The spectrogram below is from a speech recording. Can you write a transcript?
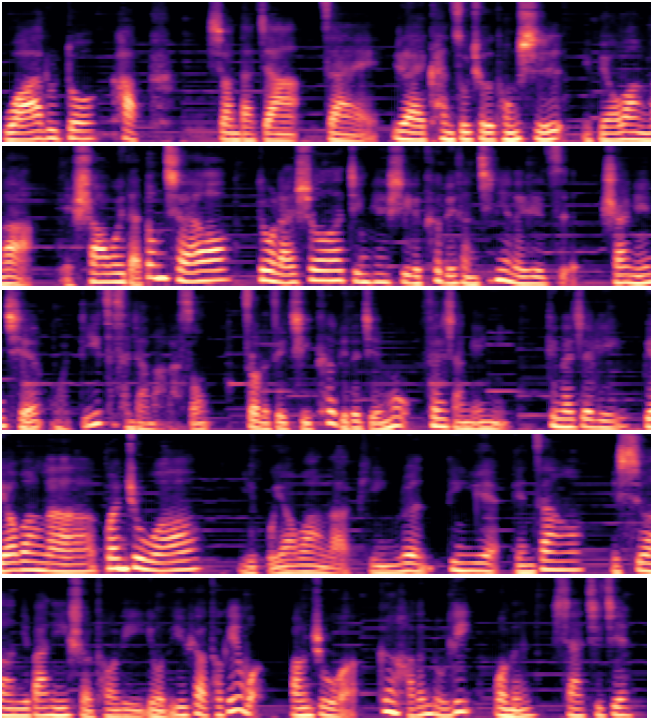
World Cup。希望大家在热爱看足球的同时，也不要忘了也稍微的动起来哦。对我来说，今天是一个特别想纪念的日子。十二年前，我第一次参加马拉松，做了这期特别的节目，分享给你。听到这里，不要忘了关注我哦，也不要忘了评论、订阅、点赞哦。也希望你把你手头里有的月票投给我，帮助我更好的努力。我们下期见。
